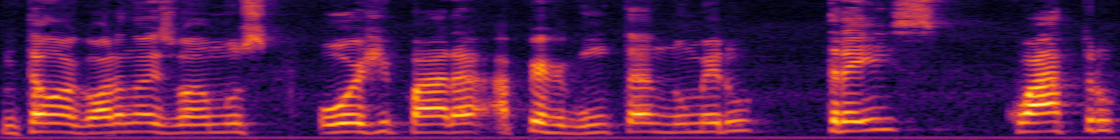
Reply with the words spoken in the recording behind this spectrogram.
Então agora nós vamos hoje para a pergunta número 3, 4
